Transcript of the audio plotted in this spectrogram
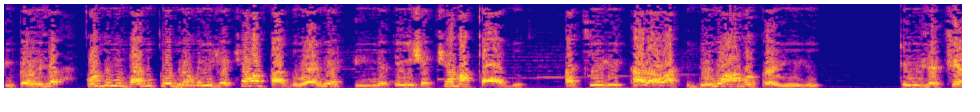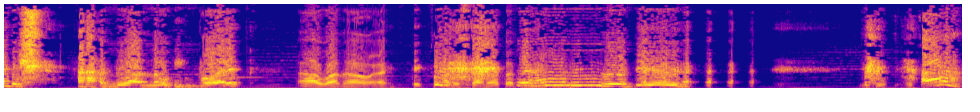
Então ele já, quando ele vai no programa, ele já tinha matado ela e a filha, ele já tinha matado aquele cara lá que deu a arma para ele, ele já tinha deixado o anão embora. Ah, o anão, é. Tem que tomar esse anão também. Ai, meu Deus. ah,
